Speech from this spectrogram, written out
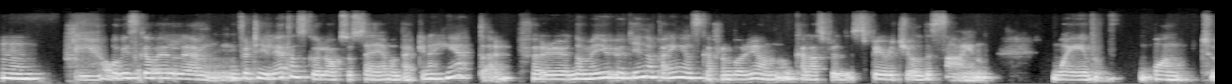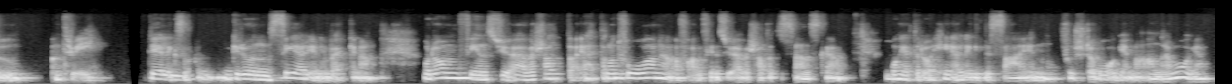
Mm. Och vi ska väl ehm, för tydlighetens skull också säga vad böckerna heter. För de är ju utgivna på engelska från början och kallas för Spiritual Design, Wave 1, 2 och 3. Det är liksom grundserien i böckerna. Och de finns ju översatta, ettan och tvåan i alla fall, finns ju översatta till svenska och heter då Helig design, första vågen och andra vågen.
